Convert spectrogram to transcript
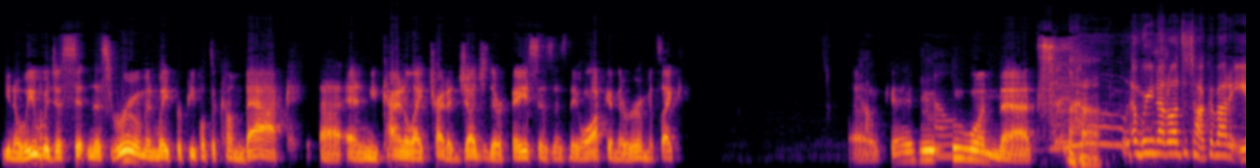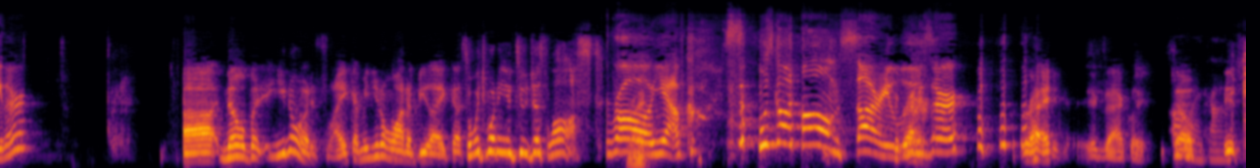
you know we would just sit in this room and wait for people to come back, uh, and you kind of like try to judge their faces as they walk in the room. It's like. Okay, who who won that? Oh, and were you not allowed to talk about it either? Uh, no, but you know what it's like. I mean, you don't want to be like, uh, so which one of you two just lost? Oh, Right. yeah, of course. Who's going home? Sorry, loser. right exactly so Oh it,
